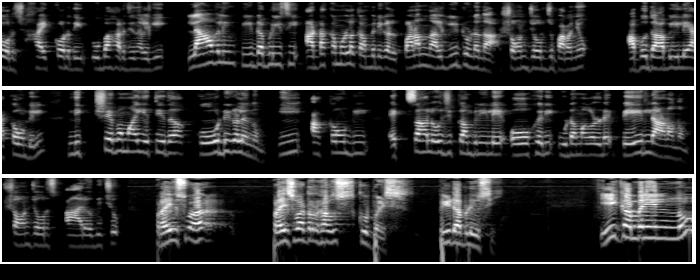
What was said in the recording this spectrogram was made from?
ജോർജ് ഹൈക്കോടതിയിൽ ഉപഹർജി നൽകി. ലാവലിൻ പി ഡബ്ല്യു സി അടക്കമുള്ള കമ്പനികൾ പണം നൽകിയിട്ടുണ്ടെന്ന് ഷോൺ ജോർജ് പറഞ്ഞു. അബുദാബിയിലെ അക്കൗണ്ടിൽ നിക്ഷേപമായി എത്തിയത് കോടികളെന്നും ഈ അക്കൗണ്ടിൽ എക്സാലോജി കമ്പനിയിലെ ഓഹരി ഉടമകളുടെ പേരിലാണെന്നും ഷോൺ ജോർജ് ആരോപിച്ചു. PricewaterhouseCoopers P W C. ഈ കമ്പനിയിൽ നിന്നും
